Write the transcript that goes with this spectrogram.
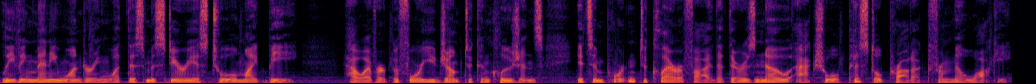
leaving many wondering what this mysterious tool might be. However, before you jump to conclusions, it's important to clarify that there is no actual pistol product from Milwaukee.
